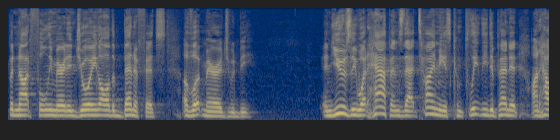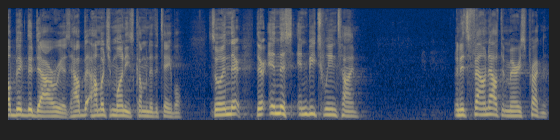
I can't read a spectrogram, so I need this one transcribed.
but not fully married, enjoying all the benefits of what marriage would be. And usually, what happens, that timing is completely dependent on how big the dowry is, how, how much money is coming to the table. So in there, they're in this in between time. And it's found out that Mary's pregnant.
